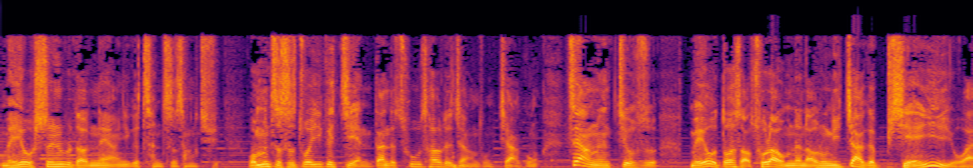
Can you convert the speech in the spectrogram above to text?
没有深入到那样一个层次上去。我们只是做一个简单的、粗糙的这样一种加工，这样呢，就是没有多少，除了我们的劳动力价格便宜以外，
